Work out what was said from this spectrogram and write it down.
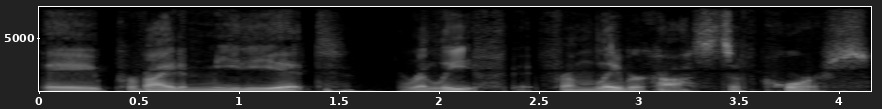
they provide immediate relief from labor costs, of course.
